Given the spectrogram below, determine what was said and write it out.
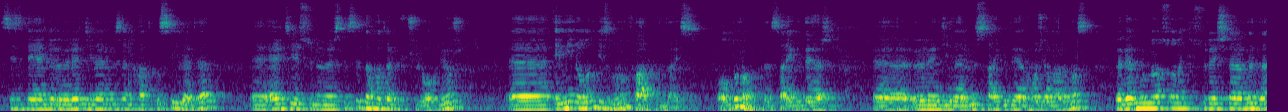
siz değerli öğrencilerimizin katkısıyla da e, Erciyes Üniversitesi daha da güçlü oluyor. E, emin olun biz bunun farkındayız. Oldu mu? Saygıdeğer e, öğrencilerimiz, saygıdeğer hocalarımız ve ben bundan sonraki süreçlerde de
